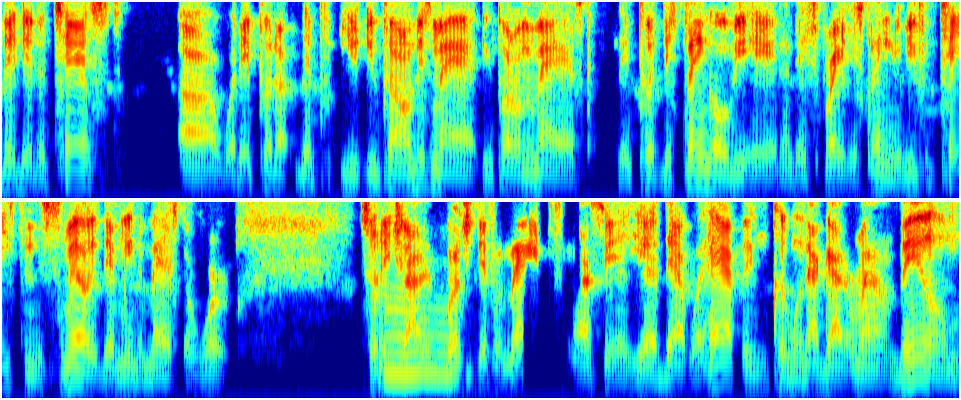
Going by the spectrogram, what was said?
they did a test uh, where they put up they, you, you put on this mask, you put on the mask, they put this thing over your head and they spray this thing. If you can taste and smell it, that means the mask don't work. So they mm. tried a mm. bunch of different masks. I said, yeah, that would happen because when I got around them,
